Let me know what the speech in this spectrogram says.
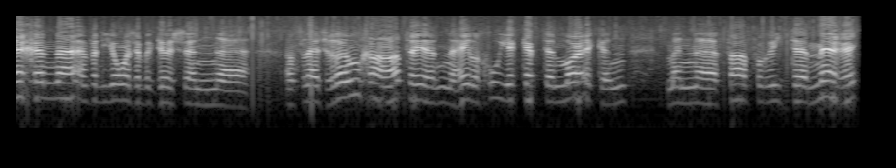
Zeg, en, eh, en van die jongens heb ik dus een, eh, een fles rum gehad. eh, Een hele goede Captain Morgan. Mijn eh, favoriete merk.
